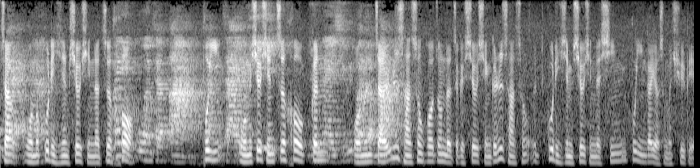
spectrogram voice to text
在我们固定性修行了之后，不应我们修行之后跟我们在日常生活中的这个修行，跟日常生固定性修行的心不应该有什么区别。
